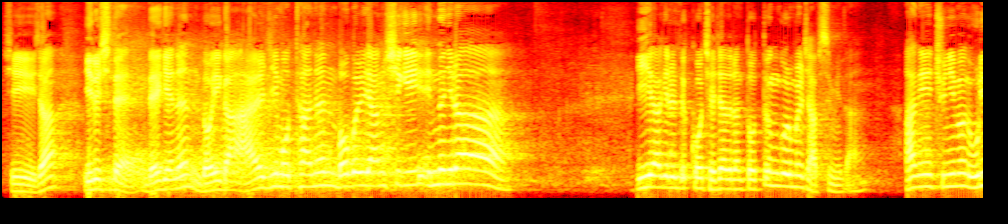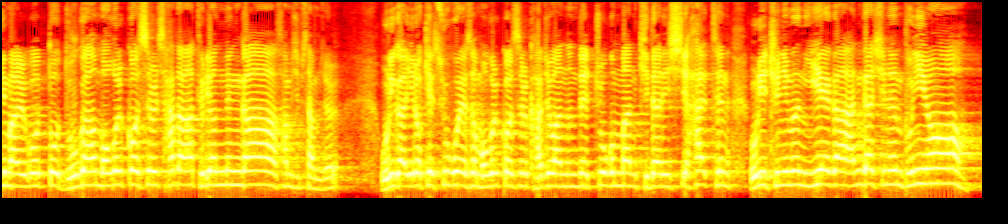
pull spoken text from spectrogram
시작. 이르시되 내게는 너희가 알지 못하는 먹을 양식이 있느니라. 이 이야기를 듣고 제자들은 또 뜬구름을 잡습니다. 아니 주님은 우리 말고 또 누가 먹을 것을 사다 드렸는가? 33절. 우리가 이렇게 수고해서 먹을 것을 가져왔는데 조금만 기다리시. 하여튼 우리 주님은 이해가 안 가시는 분이요.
